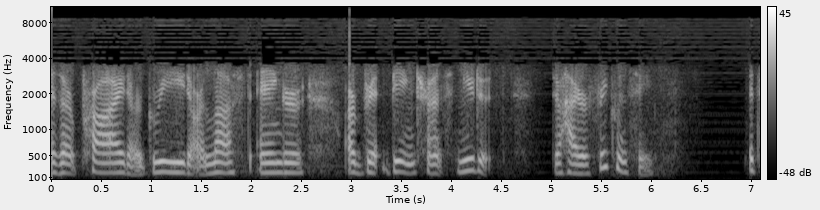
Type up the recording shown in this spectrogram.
as our pride, our greed, our lust, anger are being transmuted to higher frequency. It's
